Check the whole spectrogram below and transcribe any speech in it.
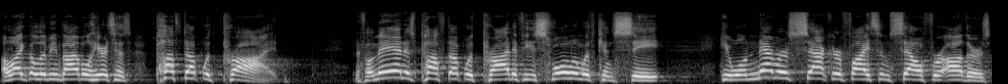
I like the Living Bible here. It says, puffed up with pride. And if a man is puffed up with pride, if he's swollen with conceit, he will never sacrifice himself for others.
